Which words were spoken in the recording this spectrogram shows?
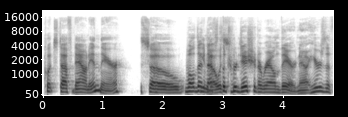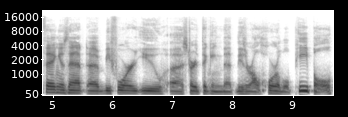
put stuff down in there. So, Well, that, you know, that's the tradition around there. Now, here's the thing: is that uh, before you uh, start thinking that these are all horrible people,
